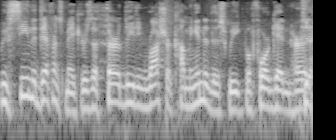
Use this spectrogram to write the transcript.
we've seen the difference maker. He's the third leading rusher coming into this week before getting hurt. Yeah.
